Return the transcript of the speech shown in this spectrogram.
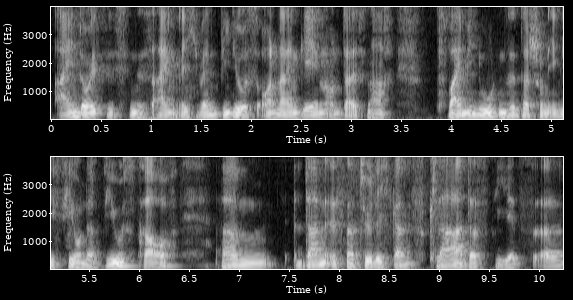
eindeutigsten ist eigentlich, wenn Videos online gehen und da ist nach zwei Minuten sind da schon irgendwie 400 Views drauf, ähm, dann ist natürlich ganz klar, dass die jetzt äh,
